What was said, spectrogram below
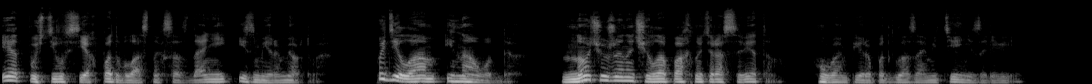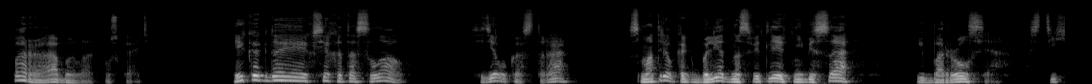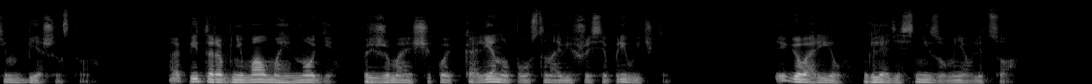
и отпустил всех подвластных созданий из мира мертвых. По делам и на отдых. Ночь уже начала пахнуть рассветом. У вампира под глазами тени залегли. Пора было отпускать. И когда я их всех отослал, сидел у костра, смотрел, как бледно светлеют небеса, и боролся с тихим бешенством. А Питер обнимал мои ноги, прижимая щекой к колену по установившейся привычке и говорил, глядя снизу мне в лицо.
